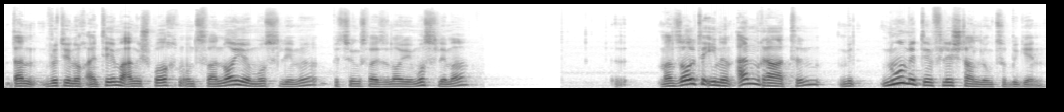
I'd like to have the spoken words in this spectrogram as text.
Dann wird hier noch ein Thema angesprochen, und zwar neue Muslime bzw. neue Muslimer. Man sollte ihnen anraten, mit, nur mit den Pflichthandlungen zu beginnen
